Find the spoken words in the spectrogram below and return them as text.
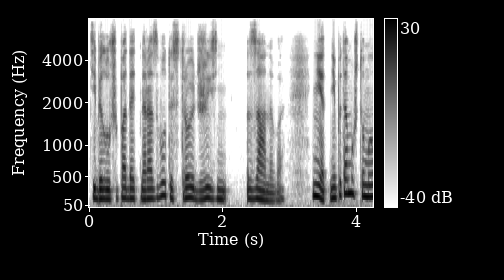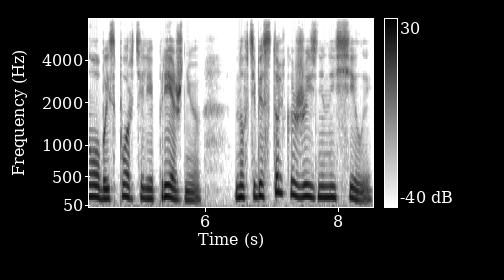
«Тебе лучше подать на развод и строить жизнь заново. Нет, не потому, что мы оба испортили прежнюю, но в тебе столько жизненной силы.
